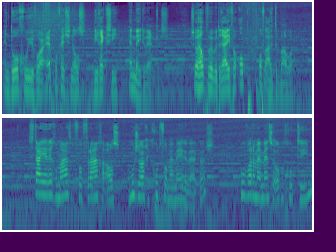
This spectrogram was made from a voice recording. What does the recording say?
en doorgroeien voor HR-professionals, directie en medewerkers. Zo helpen we bedrijven op of uit te bouwen. Sta je regelmatig voor vragen als: hoe zorg ik goed voor mijn medewerkers? Hoe worden mijn mensen ook een goed team?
